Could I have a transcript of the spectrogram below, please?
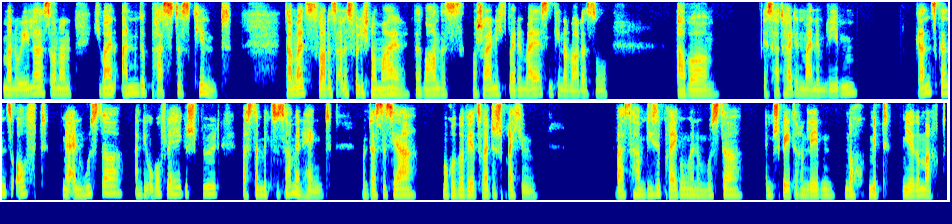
Manuela, sondern ich war ein angepasstes Kind. Damals war das alles völlig normal. Da waren das wahrscheinlich bei den meisten Kindern war das so. Aber es hat halt in meinem Leben ganz, ganz oft mir ein Muster an die Oberfläche gespült, was damit zusammenhängt. Und das ist ja, worüber wir jetzt heute sprechen. Was haben diese Prägungen und Muster im späteren Leben noch mit mir gemacht?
